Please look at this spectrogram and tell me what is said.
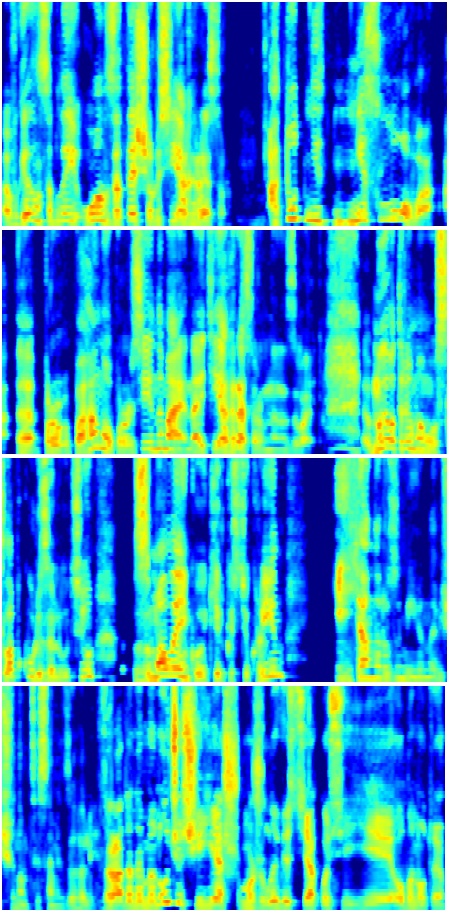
в Генасамблеї ООН за те, що Росія агресор. А тут ні, ні слова е, про поганого про Росію немає, навіть її агресором не називають. Ми отримаємо слабку резолюцію з маленькою кількістю країн, і я не розумію, навіщо нам цей саміт взагалі. Зрада неминуча, чи є ж можливість якось її обминути?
